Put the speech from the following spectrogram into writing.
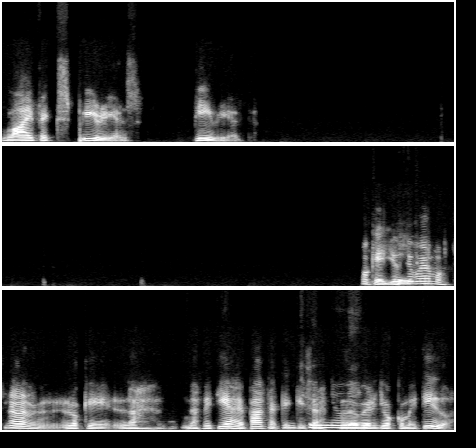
life experience. Period. Ok, yo te voy a mostrar lo que las, las metidas de pata que quizás pude Continuing. haber yo cometido.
